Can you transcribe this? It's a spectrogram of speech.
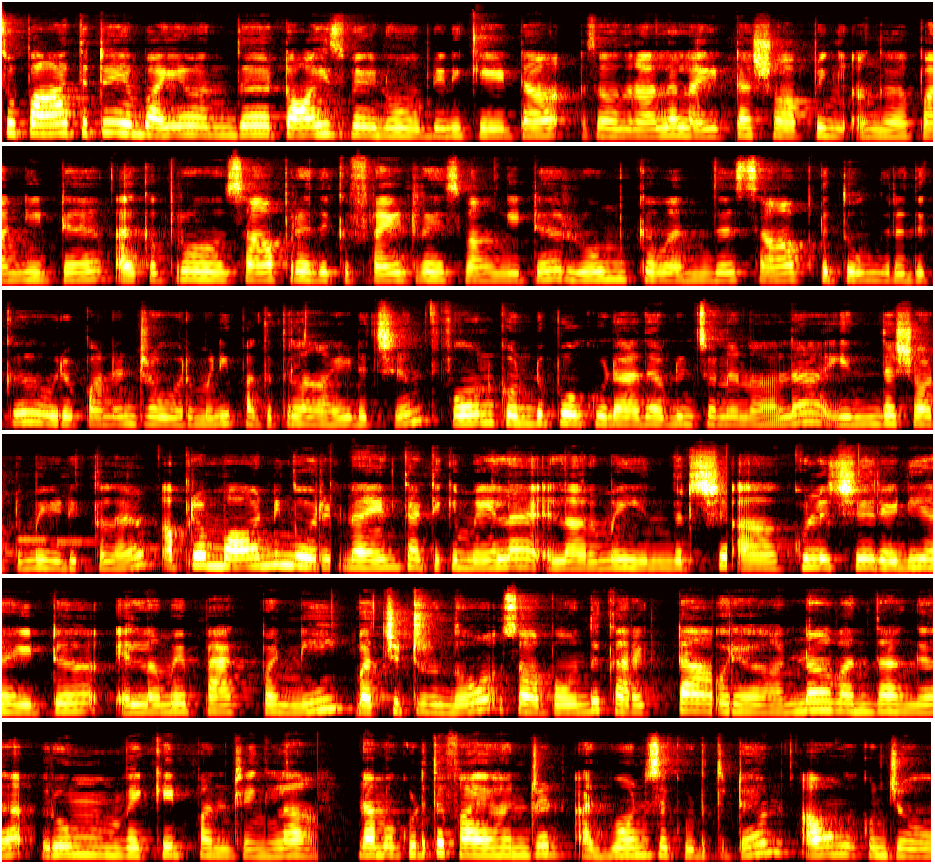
ஸோ பார்த்துட்டு என் பையன் வந்து டாய்ஸ் வேணும் அப்படின்னு கேட்டால் ஸோ அதனால லைட்டாக ஷாப்பிங் அங்கே பண்ணிட்டு அதுக்கப்புறம் சாப்பிட்றதுக்கு ஃப்ரைட் ரைஸ் வாங்கிட்டு ரூமுக்கு வந்து சாப்பிட்டு தூங்குறதுக்கு ஒரு பன்னெண்டரை ஒரு மணி பக்கத்தில் ஆயிடுச்சு. ஃபோன் கொண்டு போகக்கூடாது அப்படின்னு சொன்னனால எந்த ஷாட்டுமே எடுக்கலை. அப்புறம் மார்னிங் ஒரு நைன் தேர்ட்டிக்கு மேலே எல்லாருமே எந்திரிச்சு குளிச்சு ரெடி ஆகிட்டு எல்லாமே பேக் பண்ணி வச்சுட்டு இருந்தோம். ஸோ அப்போ வந்து கரெக்டாக ஒரு அண்ணா வந்தாங்க. ரூம் வெக்கேட் பண்ணுறீங்களா நம்ம நம்ம கொடுத்த ஃபைவ் ஹண்ட்ரட் அட்வான்ஸை கொடுத்துட்டு அவங்க கொஞ்சம்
